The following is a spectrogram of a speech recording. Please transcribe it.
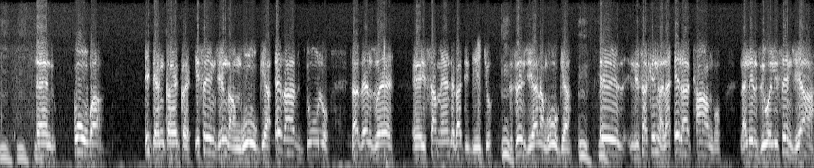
mm, mm, and kuba idenqeqe isenjengangokuya ezazitulo zazenziwe eh isamente kadidityu Mm. zisenjiyana ngokuya mm, mm. eh lisahleli ngala elathango lalenziwe lisenjiya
